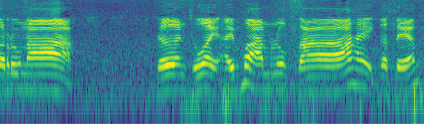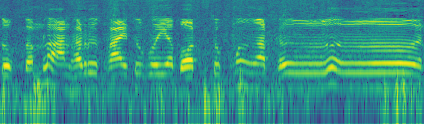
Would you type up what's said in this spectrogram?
กรุณา เชิญช่วยไอ้บ้านลูกษาให้เกษมสุขสำราญหฤทัยทุกเรียบททุกเมื่อเทิน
